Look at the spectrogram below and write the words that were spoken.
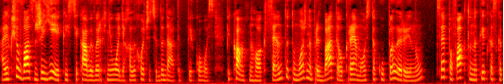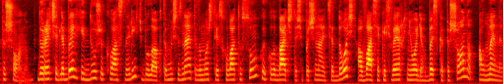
А якщо у вас вже є якийсь цікавий верхній одяг, але хочеться додати якогось пікантного акценту, то можна придбати окремо ось таку пелерину. Це по факту накидка з капюшоном. До речі, для Бельгії дуже класна річ була б, тому що, знаєте, ви можете її сховати сумку, і коли бачите, що починається дощ, а у вас якийсь верхній одяг без капюшону, а у мене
